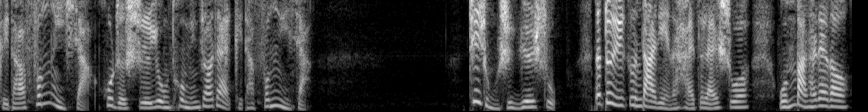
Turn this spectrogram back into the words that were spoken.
给它封一下，或者是用透明胶带给它封一下。这种是约束。那对于更大一点的孩子来说，我们把他带到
